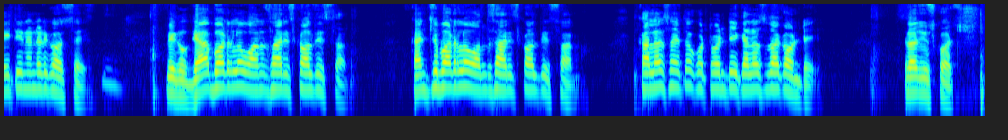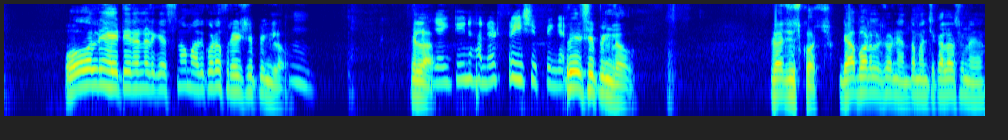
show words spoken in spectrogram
ఎయిటీన్ హండ్రెడ్గా వస్తాయి. మీకు గ్యాప్ బార్డర్లో వంద సారీస్ కావాలి ఇస్తాను కంచి బార్డర్లో వంద సారీస్ కావాలి ఇస్తాను కలర్స్ అయితే ఒక ట్వంటీ కలర్స్ దాకా ఉంటాయి. ఇలా చూసుకోవచ్చు. ఓన్లీ ఎయిటీన్ హండ్రెడ్కి ఇస్తున్నాం. అది కూడా ఫ్రీ షిప్పింగ్లో. ఇలా. Eighteen hundred free shipping free షిప్పింగ్లో. ఇలా చూసుకోవచ్చు. గ్యాప్ బార్డర్లు చూడండి ఎంత మంచి కలర్స్ ఉన్నాయో.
